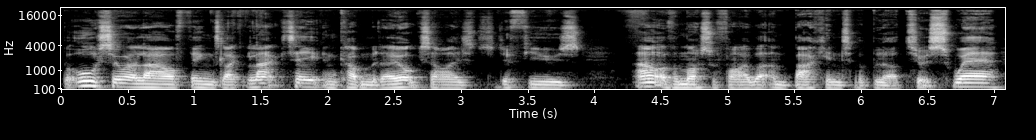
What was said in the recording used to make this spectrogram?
but also allow things like lactate and carbon dioxide to diffuse out of the muscle fiber and back into the blood. So it's where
